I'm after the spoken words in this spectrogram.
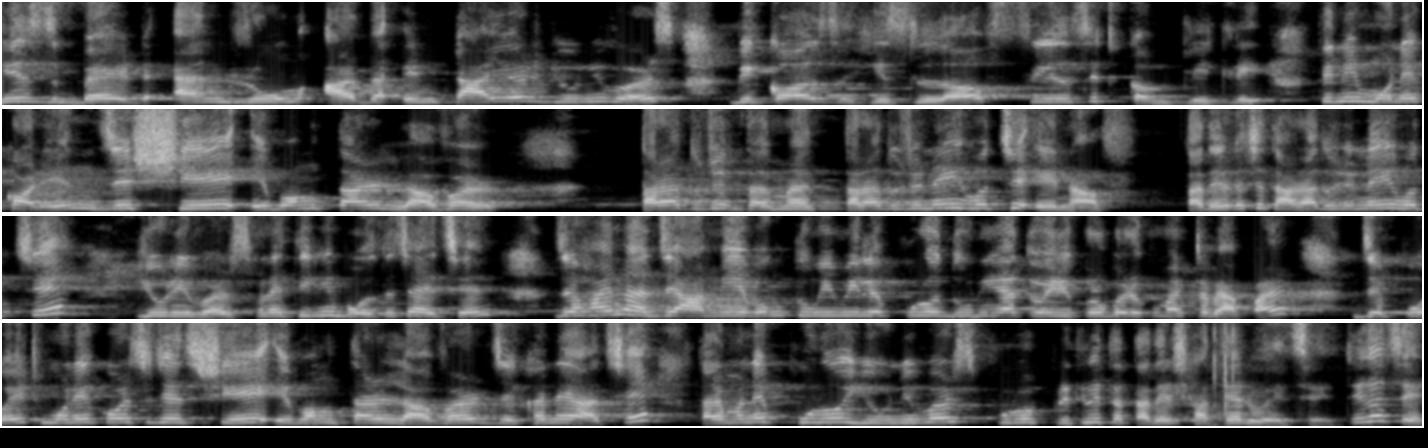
his bed and room are the entire universe because his love fills it completely তিনি মনে করেন যে সে এবং তার লাভার তারা দুজন মানে তারা দুজনেই হচ্ছে এনাফ তাদের কাছে তারা দুজনেই হচ্ছে ইউনিভার্স মানে তিনি বলতে চাইছেন যে, হয় না যে আমি এবং তুমি মিলে পুরো দুনিয়া তৈরি করব এরকম একটা ব্যাপার। যে পোয়েট মনে করছে যে, সে এবং তার লাভার যেখানে আছে, তার মানে পুরো ইউনিভার্স পুরো পৃথিবী তাদের সাথে রয়েছে। ঠিক আছে?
